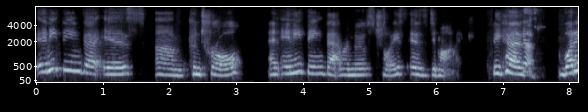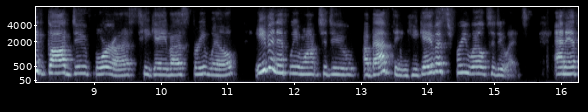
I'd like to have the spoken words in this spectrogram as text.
anything that is um, control and anything that removes choice is demonic. Because Yes. what did God do for us? He gave us free will. Even if we want to do a bad thing, He gave us free will to do it. And if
